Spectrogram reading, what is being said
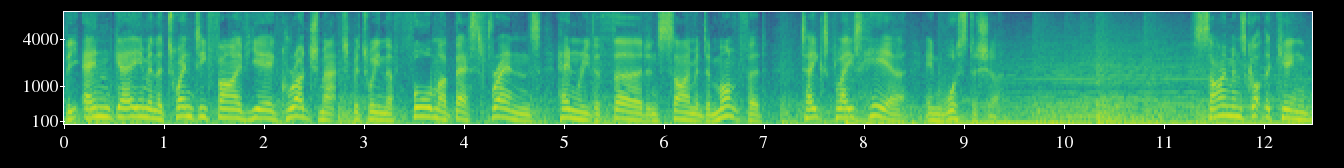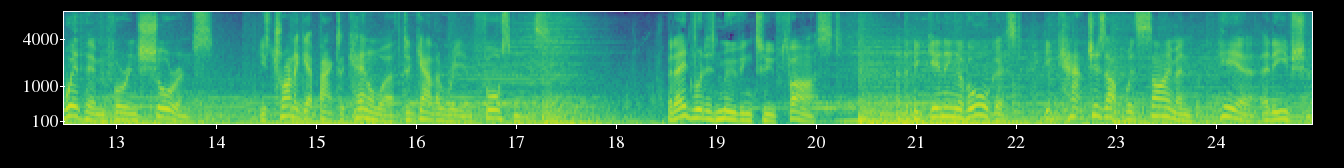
The end game in the 25 year grudge match between the former best friends, Henry III and Simon de Montfort, takes place here in Worcestershire. Simon's got the king with him for insurance. He's trying to get back to Kenilworth to gather reinforcements. But Edward is moving too fast. At the beginning of August, he catches up with Simon here at Evesham.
